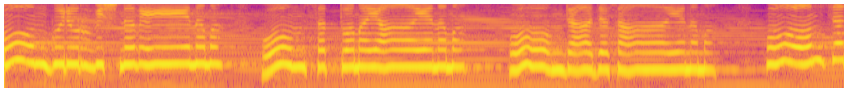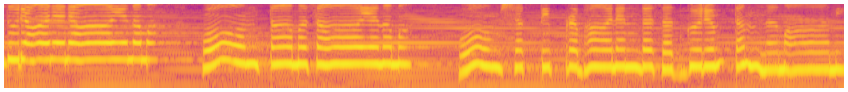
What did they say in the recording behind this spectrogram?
ॐ गुरुर्विष्णवे नमः ॐ सत्त्वमयाय नमः ॐ राजसाय नमः ॐ चतुराननाय नमः ॐ तामसाय नमः ॐ शक्तिप्रभानन्दसद्गुरुं तं नमामि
